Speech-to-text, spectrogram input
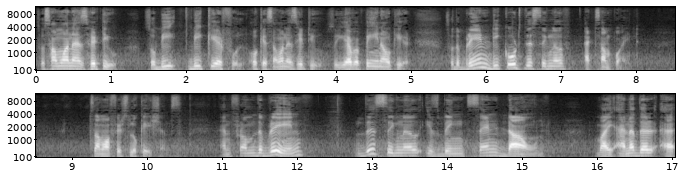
So, someone has hit you. So, be, be careful. Okay, someone has hit you. So, you have a pain out here. So, the brain decodes this signal at some point some of its locations and from the brain this signal is being sent down by another uh,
